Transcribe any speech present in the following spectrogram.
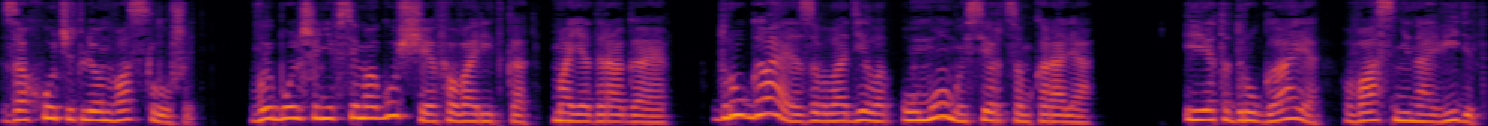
захочет ли он вас слушать. Вы больше не всемогущая фаворитка, моя дорогая. Другая завладела умом и сердцем короля. И эта другая вас ненавидит.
